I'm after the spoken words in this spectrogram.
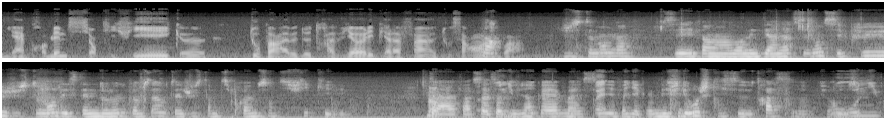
il y a un problème scientifique, euh, tout part de traviole et puis à la fin tout s'arrange, quoi. Justement, non. C'est, enfin, dans les dernières saisons, c'est plus justement des stand-alone comme ça où t'as juste un petit problème scientifique et enfin, ça, ça devient quand même assez. Ouais. Il y a quand même des fils rouges qui se tracent euh, au fur et à Au, niveau,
